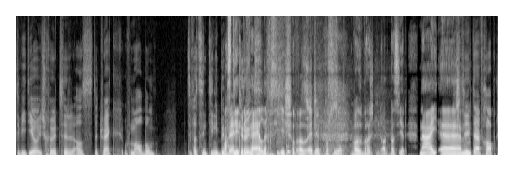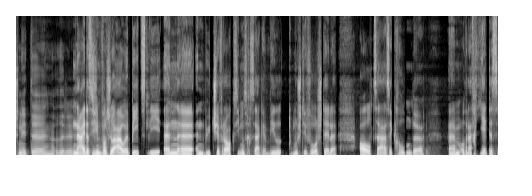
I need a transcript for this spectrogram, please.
Das Video ist kürzer als der Track auf dem Album. Was sind deine Was dort der Beweggründe? Fehler war. Oder Was ist dort passiert? was, was ist denn dort passiert? Nein, Ist ähm, dort einfach abgeschnitten? Oder? Nein, das ist im Fall schon auch ein bisschen eine, äh, eine Budgetfrage, muss ich sagen. Weil du musst dir vorstellen, alle 10 Sekunden ähm, oder einfach jedes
